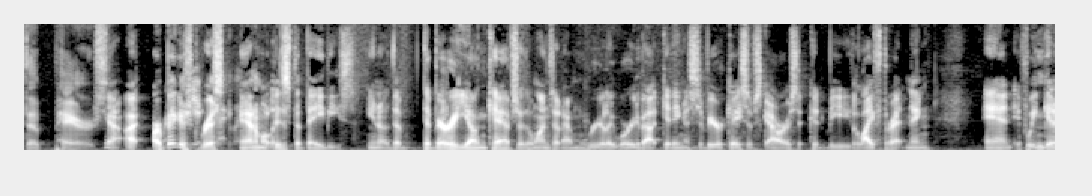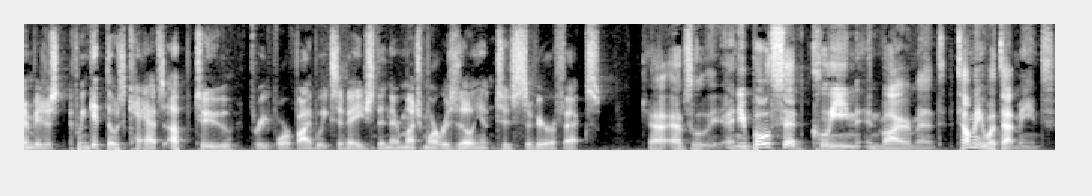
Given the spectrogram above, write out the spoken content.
the pairs. Yeah, I, our biggest risk animal is the babies. You know, the the very young calves are the ones that I'm really worried about getting a severe case of scours that could be life threatening. And if we can get them just if we can get those calves up to three, four, five weeks of age, then they're much more resilient to severe effects. Yeah, absolutely. And you both said clean environment. Tell me what that means.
